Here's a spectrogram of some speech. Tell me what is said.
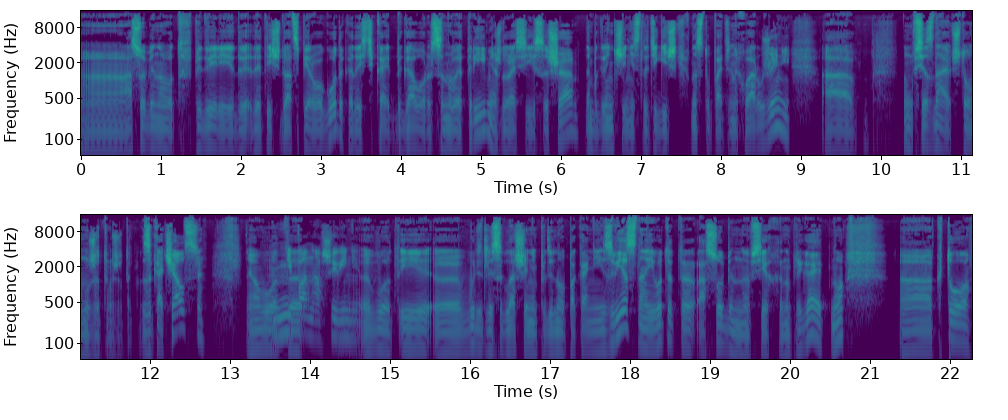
особенно вот в преддверии 2021 года, когда истекает договор СНВ-3 между Россией и США об ограничении стратегических наступательных вооружений. А, ну, все знают, что он уже тоже так закачался. Вот. Не по нашей вине. Э, вот. И э, будет ли соглашение продлено, пока неизвестно. И вот это особенно всех напрягает. Но кто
